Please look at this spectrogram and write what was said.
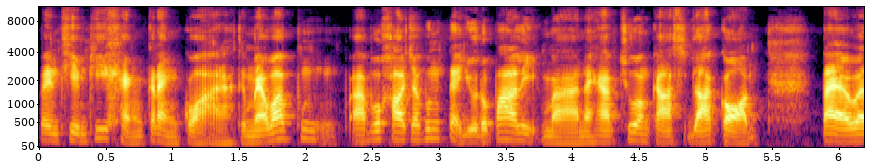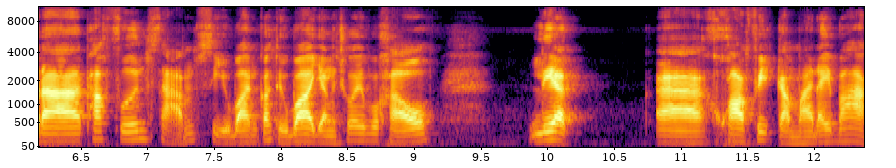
เป็นทีมที่แข็งแกร่งกว่านะถึงแม้ว่าเพิ่งพวกเขาจะเพิ่งเตะยูโรปาลีกมานะครับ ช่วงกลารสัปดาห์ก่อน แต่เวลาพักฟื้น 3-4 วันก็ถือว่ายังช่วยพวกเขาเรียกความฟิตกลับมาได้บ้าง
